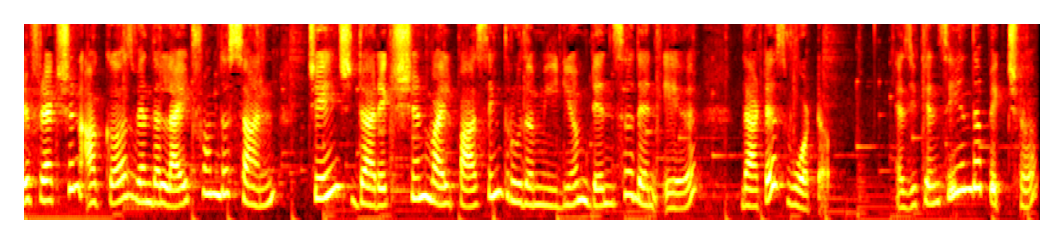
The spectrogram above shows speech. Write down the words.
Refraction occurs when the light from the sun changes direction while passing through the medium denser than air, that is water. As you can see in the picture,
